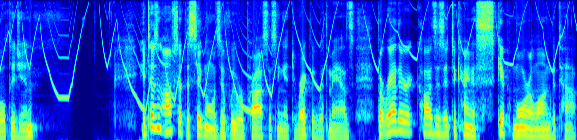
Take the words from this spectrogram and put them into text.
voltage in, it doesn't offset the signal as if we were processing it directly with MATHS, but rather it causes it to kind of skip more along the top.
